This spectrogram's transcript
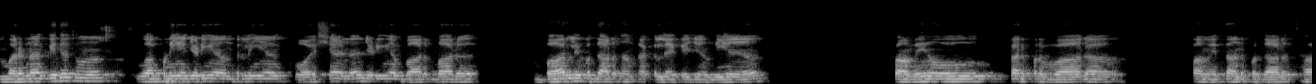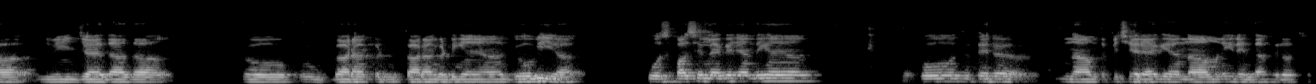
ਮਰਨਾ ਕਿਹਦੇ ਤੋਂ ਉਹ ਆਪਣੀਆਂ ਜਿਹੜੀਆਂ ਅੰਦਰਲੀਆਂ ਖੁਆਇਸ਼ਾਂ ਨਾ, ਜਿਹੜੀਆਂ ਬਾਰ-ਬਾਰ ਬਾਹਰਲੇ ਪਦਾਰਥਾਂ ਤੱਕ ਲੈ ਕੇ ਜਾਂਦੀਆਂ ਆ, ਭਾਵੇਂ ਉਹ ਘਰ ਪਰਿਵਾਰ ਆ, ਭਾਵੇਂ ਧਨ ਪਦਾਰਥ ਆ ਜ਼ਮੀਨ ਜਾਇਦਾਦ ਆ ਉਹ ਗਾਰਾਂ ਕਾਰਾਂ ਗੱਡੀਆਂ ਆ ਜੋ ਵੀ ਆ, ਉਸ ਪਾਸੇ ਲੈ ਕੇ ਜਾਂਦੀਆਂ ਆ। ਉਹ ਤੇ ਫਿਰ ਨਾਮ ਤੇ ਪਿੱਛੇ ਰਹਿ ਗਿਆ, ਨਾਮ ਨਹੀਂ ਰਹਿੰਦਾ ਫਿਰ ਉੱਥੇ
